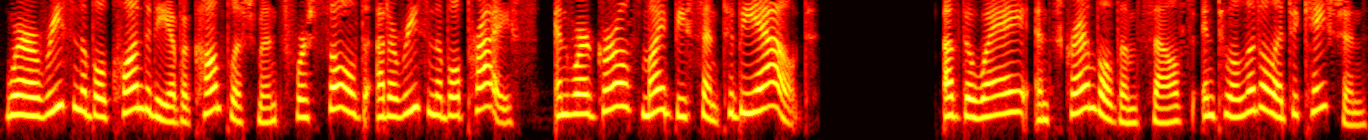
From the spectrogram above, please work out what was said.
where a reasonable quantity of accomplishments were sold at a reasonable price, and where girls might be sent to be out of the way and scramble themselves into a little education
